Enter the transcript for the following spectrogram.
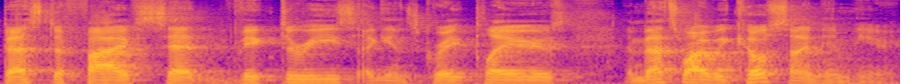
best of five set victories against great players, and that's why we co-signed him here.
